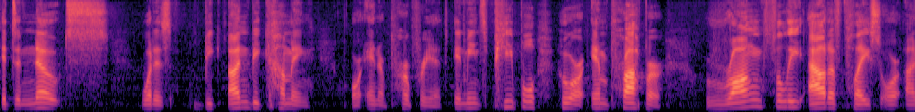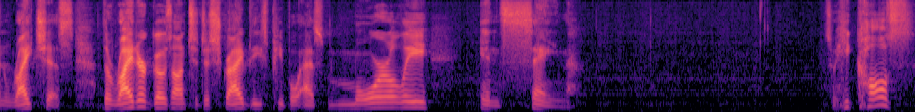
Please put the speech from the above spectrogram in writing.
It denotes what is be- unbecoming or inappropriate. It means people who are improper wrongfully out of place or unrighteous. The writer goes on to describe these people as morally insane. So he calls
